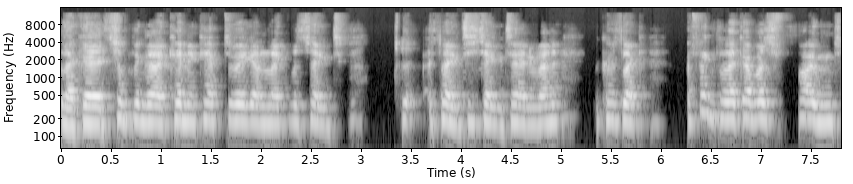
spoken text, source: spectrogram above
like it's something that I kind of kept away and like was to, trying to say to anyone because like I think like I was found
